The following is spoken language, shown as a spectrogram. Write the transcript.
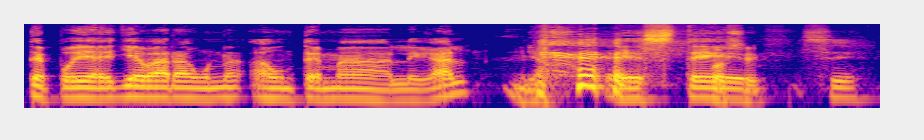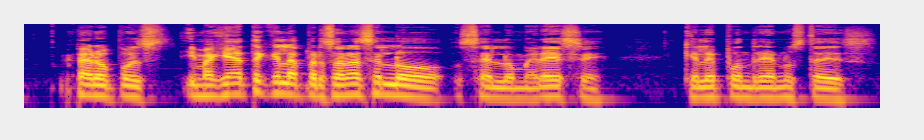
te podía llevar a, una, a un tema legal. Este, Pues sí. Sí. Pero pues imagínate que la persona se lo, se lo merece. ¿Qué le pondrían ustedes?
